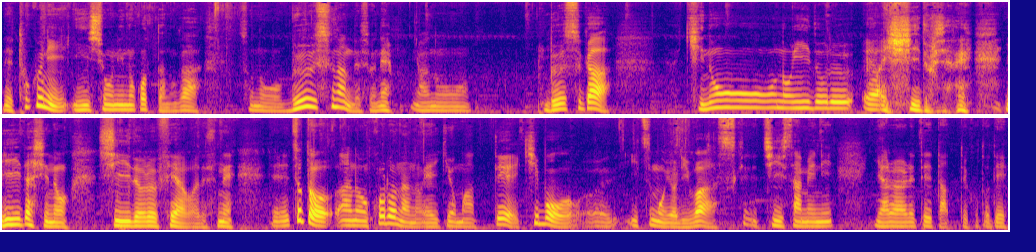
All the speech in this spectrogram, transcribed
で特に印象に残ったのがそのブースなんですよね。あのブースが昨日のイードルいやイードルじゃない飯田市のシードルフェアはですねちょっとあのコロナの影響もあって規模をいつもよりは小さめにやられてたということで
